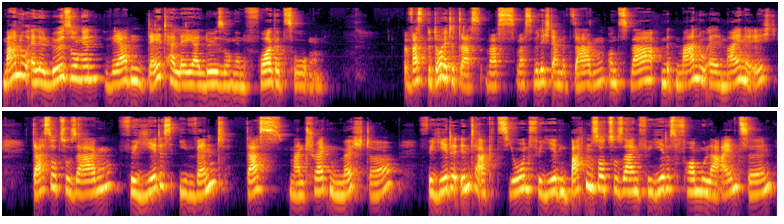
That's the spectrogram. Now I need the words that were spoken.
manuelle Lösungen werden Data Layer Lösungen vorgezogen. Was bedeutet das? Was, was will ich damit sagen? Und zwar mit manuell meine ich, dass sozusagen für jedes Event, das man tracken möchte, für jede Interaktion, für jeden Button sozusagen, für jedes Formular einzeln,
